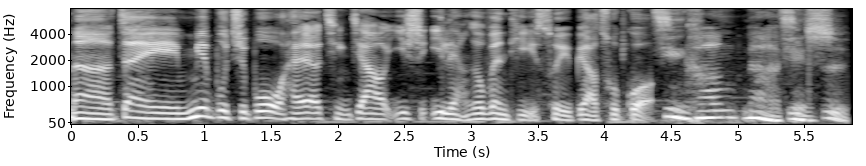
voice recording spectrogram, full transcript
那在面部直播，我还要请教一是一两个问题，所以不要错过健康那件事。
